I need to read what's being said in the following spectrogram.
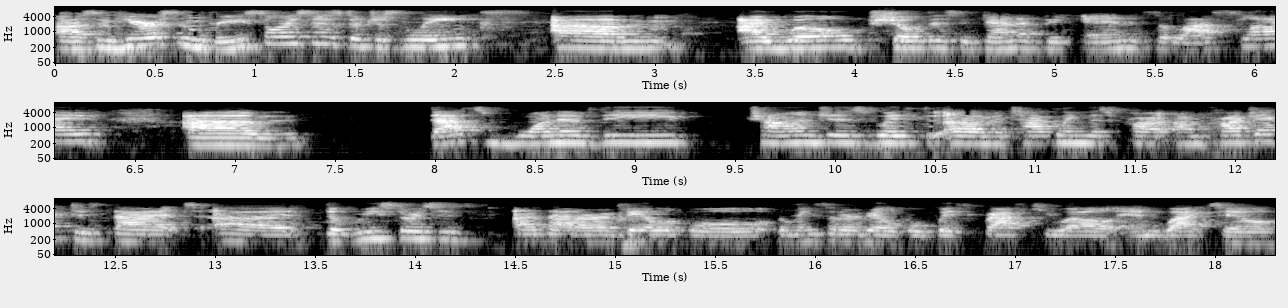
Uh, so here are some resources. They're just links. Um, I will show this again at the end. It's the last slide. Um, that's one of the challenges with um, tackling this pro um, project is that uh, the resources uh, that are available, the links that are available with GraphQL and Wagtail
